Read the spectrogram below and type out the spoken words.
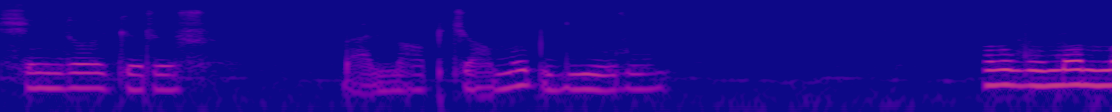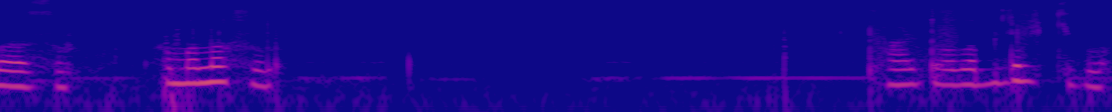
Şimdi o görür. Ben ne yapacağımı biliyorum. Onu bulmam lazım. Ama nasıl? Nerede olabilir ki bu?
